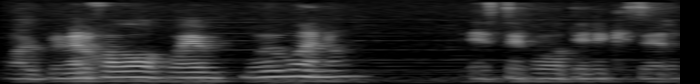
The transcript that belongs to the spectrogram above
como el primer juego fue muy bueno, este juego tiene que ser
